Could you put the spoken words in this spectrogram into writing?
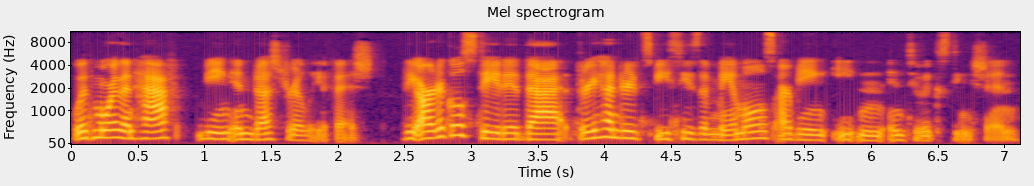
with more than half being industrially fished. The article stated that 300 species of mammals are being eaten into extinction.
